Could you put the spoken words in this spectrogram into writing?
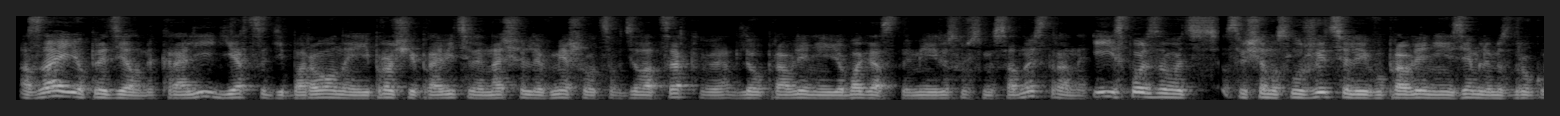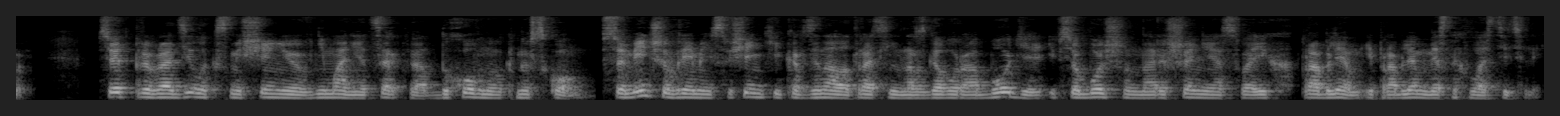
а за ее пределами короли, герцоги, бароны и прочие правители начали вмешиваться в дела церкви для управления ее богатствами и ресурсами с одной стороны и использовать священнослужителей в управлении землями с другой. Все это приводило к смещению внимания церкви от духовного к мирскому. Все меньше времени священники и кардиналы тратили на разговоры о Боге и все больше на решение своих проблем и проблем местных властителей.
